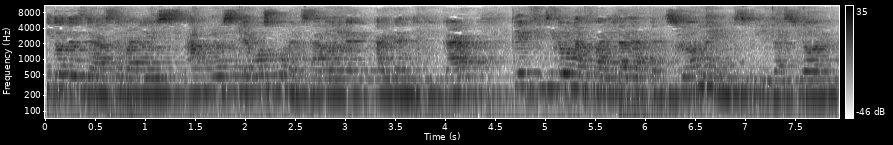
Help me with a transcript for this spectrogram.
Desde hace varios años hemos comenzado a identificar que existe una falta de atención e invisibilización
